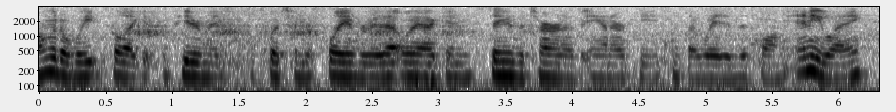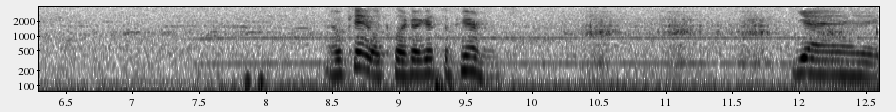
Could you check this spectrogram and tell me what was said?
I'm gonna wait till I get the pyramids to switch into slavery, that way I can save the turn of anarchy since I waited this long anyway. Okay, looks like I get the pyramids. Yay!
